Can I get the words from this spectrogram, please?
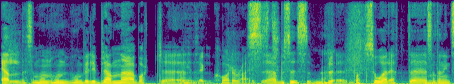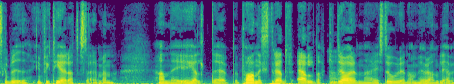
eld. Som hon, hon, hon vill ju bränna bort eh, heter det? s- Cauterized. Ja precis, br- bort såret eh, så att han inte ska bli infekterad och sådär men han är ju helt eh, paniskt rädd för eld och Ja. drar den här historien om hur han blev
